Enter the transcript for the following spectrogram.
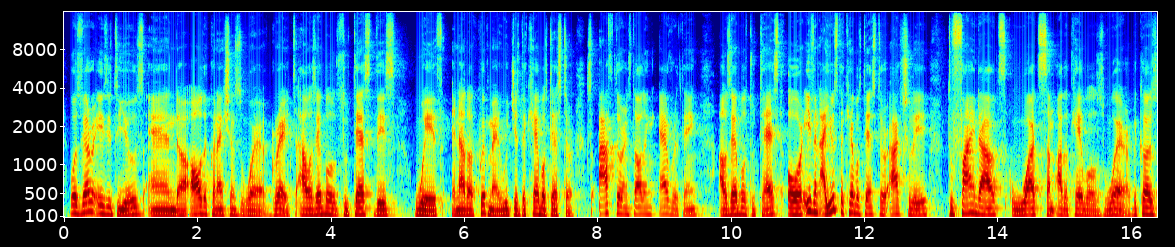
It was very easy to use and uh, all the connections were great. I was able to test this with another equipment, which is the cable tester. So after installing everything, I was able to test, or even I used the cable tester actually to find out what some other cables were, because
